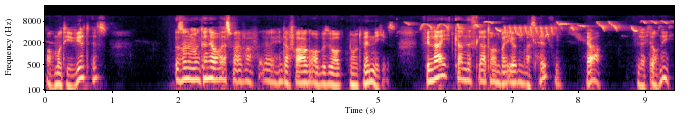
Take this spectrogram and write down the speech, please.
auch motiviert ist. Sondern man kann ja auch erstmal einfach äh, hinterfragen, ob es überhaupt notwendig ist. Vielleicht kann das Klarträumen bei irgendwas helfen. Ja, vielleicht auch nicht.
